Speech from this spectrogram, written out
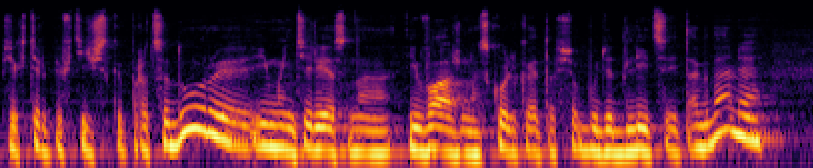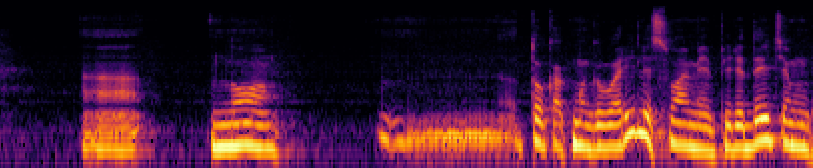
психотерапевтической процедуры, им интересно и важно, сколько это все будет длиться и так далее. А, но то, как мы говорили с вами, перед этим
